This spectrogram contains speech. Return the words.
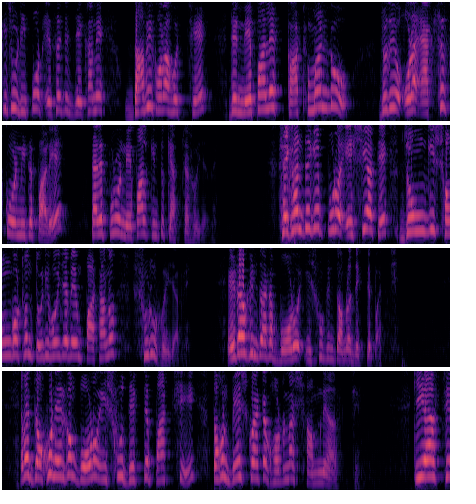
কিছু রিপোর্ট এসেছে যেখানে দাবি করা হচ্ছে যে নেপালে কাঠমান্ডু যদি ওরা অ্যাক্সেস করে নিতে পারে, তাহলে পুরো নেপাল কিন্তু ক্যাপচার হয়ে যাবে। সেখান থেকে পুরো এশিয়াতে জঙ্গি সংগঠন তৈরি হয়ে যাবে এবং পাঠানো শুরু হয়ে যাবে। এটাও কিন্তু একটা বড় ইস্যু কিন্তু আমরা দেখতে পাচ্ছি। এবার যখন এরকম বড় ইস্যু দেখতে পাচ্ছি, তখন বেশ কয়েকটা ঘটনা সামনে আসছে। কি আসছে?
